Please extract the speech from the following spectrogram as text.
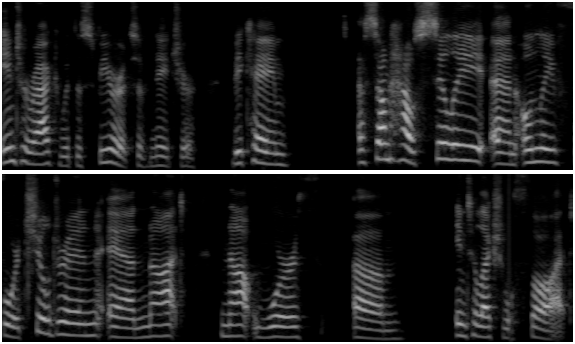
interact with the spirits of nature became somehow silly and only for children and not not worth um, intellectual thought.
